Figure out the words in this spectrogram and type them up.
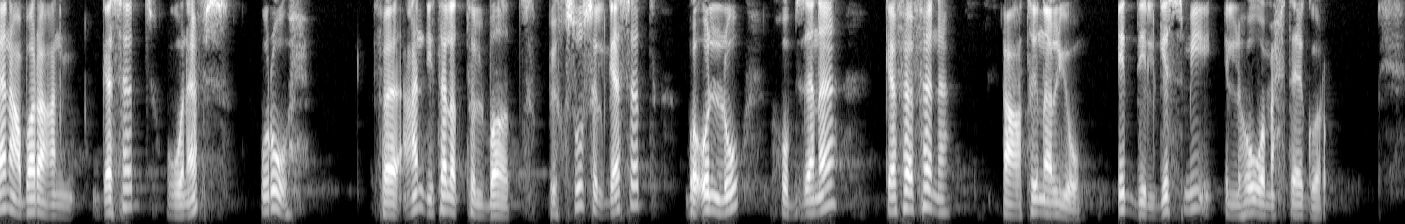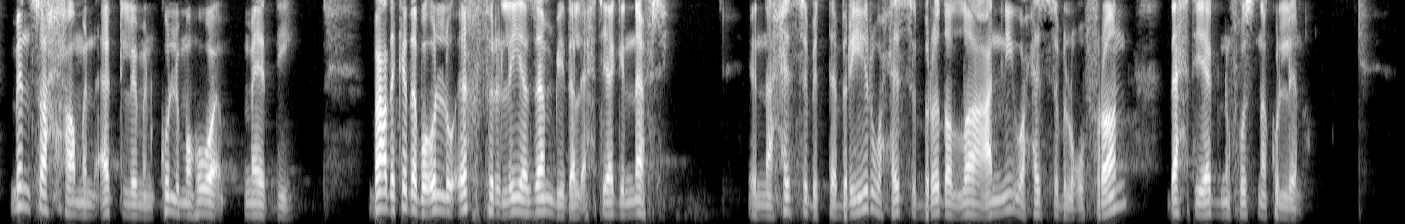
أنا عبارة عن جسد ونفس وروح. فعندي ثلاث طلبات. بخصوص الجسد بقول له خبزنا كفافنا. أعطنا اليوم. ادي لجسمي اللي هو محتاجه من صحة من أكل من كل ما هو مادي. بعد كده بقول له اغفر لي ذنبي. ده الاحتياج النفسي. إن أحس بالتبرير وأحس برضا الله عني وأحس بالغفران. ده احتياج نفوسنا كلنا.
